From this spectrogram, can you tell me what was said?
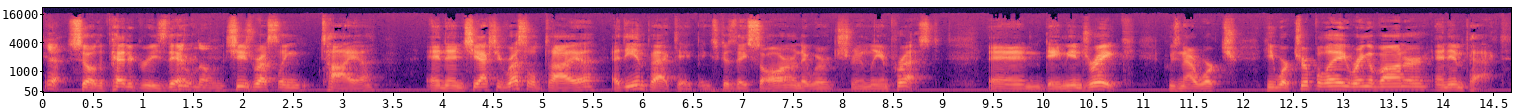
Yeah. so the pedigree's there Little known. she's wrestling taya and then she actually wrestled Taya at the Impact tapings because they saw her and they were extremely impressed. And Damian Drake, who's now worked, he worked AAA, Ring of Honor, and Impact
